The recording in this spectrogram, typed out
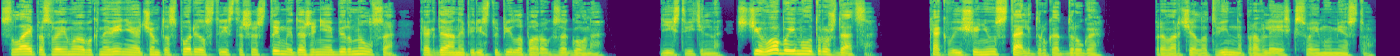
Слай по своему обыкновению о чем-то спорил с 306-м и даже не обернулся, когда она переступила порог загона. Действительно, с чего бы ему утруждаться? Как вы еще не устали друг от друга?» — проворчал Твин, направляясь к своему месту.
